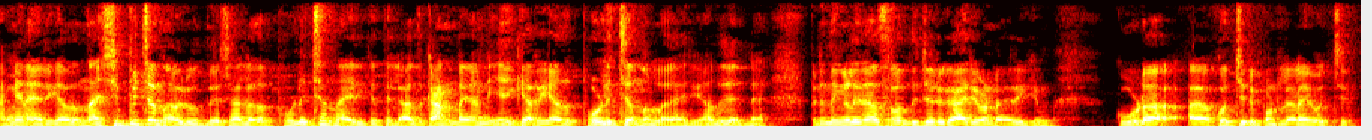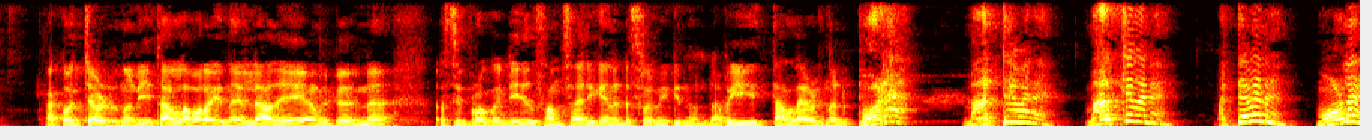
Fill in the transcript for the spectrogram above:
അങ്ങനെ ആയിരിക്കും അത് നശിപ്പിച്ചെന്ന ഒരു ഉദ്ദേശം. അല്ലാതെ പൊളിച്ചെന്നായിരിക്കത്തില്ല. അത് കണ്ട എനിക്കറിയാം അത് പൊളിച്ചെന്നുള്ള കാര്യം. അത് തന്നെ. പിന്നെ നിങ്ങൾ ഇതിനകത്ത് ശ്രദ്ധിച്ചൊരു കാര്യം ഉണ്ടായിരിക്കും. കൂടെ കൊച്ചിരിപ്പുണ്ടല്ലോ ഇളയ കൊച്ച്. ആ കൊച്ചവിടുന്നുണ്ട് ഈ തള്ള പറയുന്ന എല്ലാം അതേ കണക്ക് തന്നെ റെസിപ്രോക്കേറ്റ് ചെയ്ത് സംസാരിക്കാനായിട്ട് ശ്രമിക്കുന്നുണ്ട്. അപ്പൊ ഈ തള്ള അവിടെ നിന്നുണ്ട് പോടാ മറ്റവനെ മറിച്ചവനെ മറ്റവനെ മോളെ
